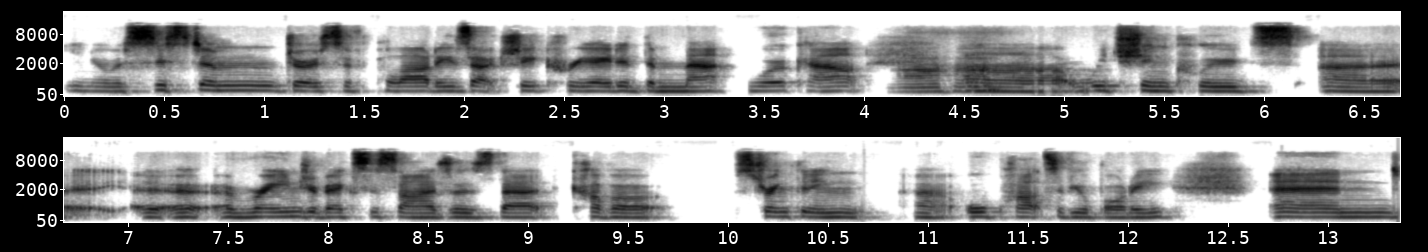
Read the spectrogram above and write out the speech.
you know a system. Joseph Pilates actually created the mat workout, uh-huh. uh, which includes uh, a, a, range of exercises that cover strengthening uh, all parts of your body, and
